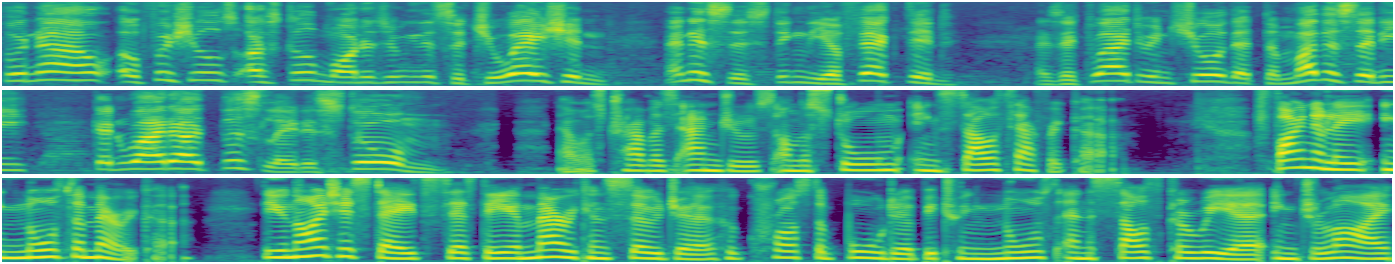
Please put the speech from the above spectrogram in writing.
For now, officials are still monitoring the situation and assisting the affected as they try to ensure that the mother city can ride out this latest storm. That was Travis Andrews on the storm in South Africa. Finally, in North America, The United States says the American soldier who crossed the border between North and South Korea in July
